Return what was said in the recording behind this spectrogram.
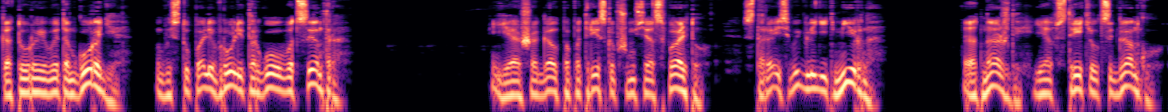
которые в этом городе выступали в роли торгового центра. Я шагал по потрескавшемуся асфальту, стараясь выглядеть мирно. Однажды я встретил цыганку,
